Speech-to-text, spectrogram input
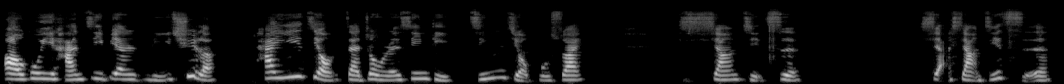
傲孤一寒即便离去了，他依旧在众人心底经久不衰。想几次，想想及此，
